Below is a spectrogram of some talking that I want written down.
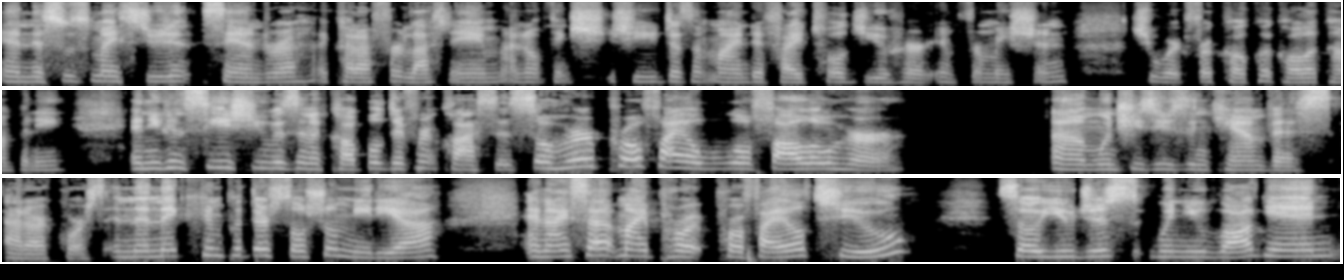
and this was my student Sandra I cut off her last name I don't think she, she doesn't mind if I told you her information she worked for Coca-Cola company and you can see she was in a couple different classes so her profile will follow her um, when she's using Canvas at our course. And then they can put their social media. And I set up my pro profile too. So you just, when you log in,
